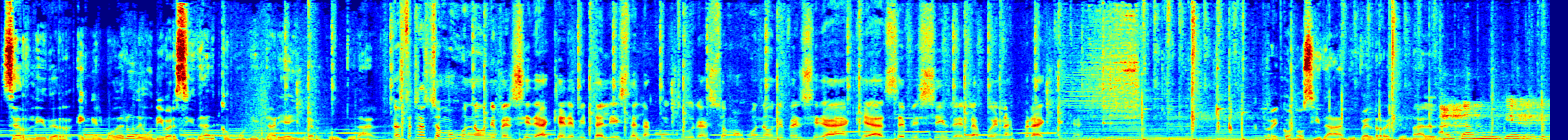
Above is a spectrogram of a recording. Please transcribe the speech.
Ser líder en el modelo de universidad comunitaria intercultural. Nosotros somos una universidad que revitaliza la cultura, somos una universidad que hace visibles las buenas prácticas reconocida a nivel regional. Alta Booker,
